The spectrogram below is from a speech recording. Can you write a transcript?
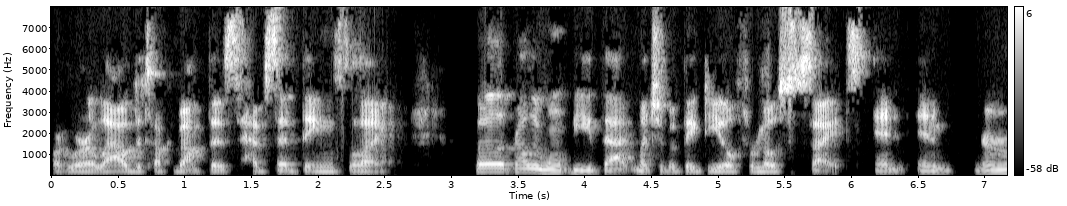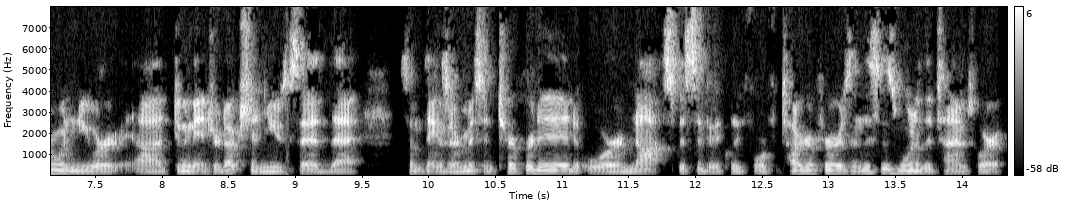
or who are allowed to talk about this have said things like, well, it probably won't be that much of a big deal for most sites. And and remember when you were uh, doing the introduction, you said that some things are misinterpreted or not specifically for photographers. And this is one of the times where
